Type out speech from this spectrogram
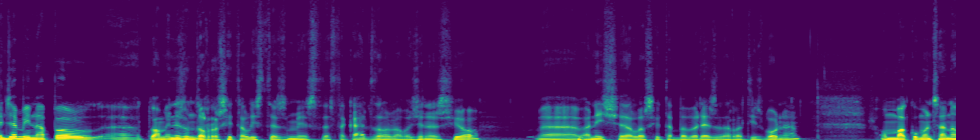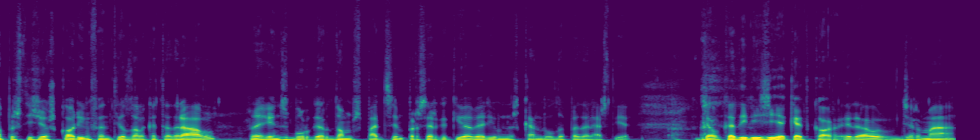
Benjamin Apple eh, actualment és un dels recitalistes més destacats de la nova generació. Eh, va néixer a la ciutat bavaresa de Ratisbona, on va començar en el prestigiós cor infantil de la catedral, Regensburger Domspatzen, per cert que aquí va haver-hi un escàndol de pederàstia, que el que dirigia aquest cor era el germà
